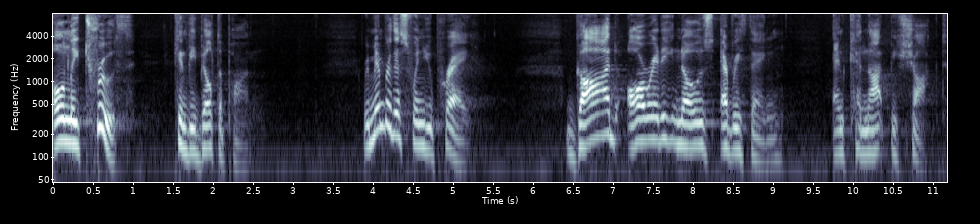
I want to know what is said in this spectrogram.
only truth can be built upon. Remember this when you pray God already knows everything and cannot be shocked.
